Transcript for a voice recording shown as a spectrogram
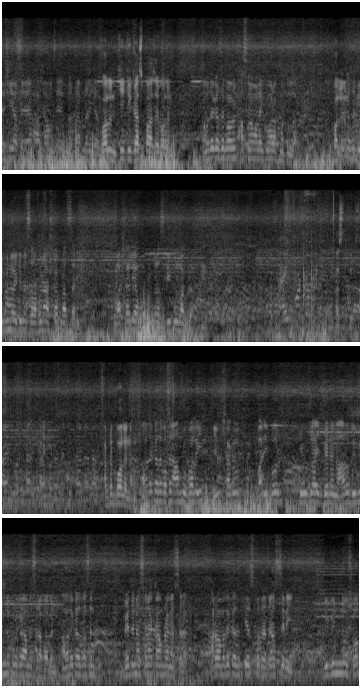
দেশি আছে আসাম আছে তারপরে আপনার ইয়ে বলেন কি কি গাছ পাওয়া যায় বলেন। আমাদের কাছে পাবেন আসসালাম আলাইকুম রহমতুল্লাহ। বলেন। কাছে বিভিন্ন আইটেমের সারাফোন আশরাফ নার্সারি মার্শালিয়া মতিপুরা শ্রীপুর মাগুরা। আস্তে। আপনি বলেন আমাদের কাছে পাচ্ছেন আমরুপালি হিমসাগর বাড়িপুর হিউজাই বেনানা আরও বিভিন্ন প্রকার আমের সারা পাবেন। আমাদের কাছে পাচ্ছেন বেদনা সারা কামরাঙা সারা। আরও আমাদের কাছে তেজপাতা ডাসেনি বিভিন্ন সব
